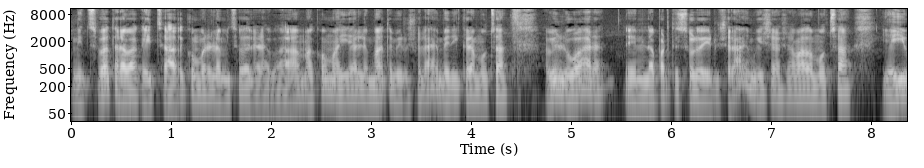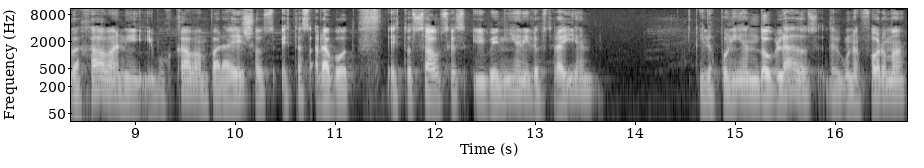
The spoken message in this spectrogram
mitzvah araba keitzad, cómo era la mitzvah del araba, makom allá le mata Yerushalayim, benikra moza. Había un lugar en la parte sur de Yerushalayim que se llama llamado moza, y ahí bajaban y, buscaban para ellos estas arabot, estos sauces, y venían y los traían y los ponían doblados de alguna forma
